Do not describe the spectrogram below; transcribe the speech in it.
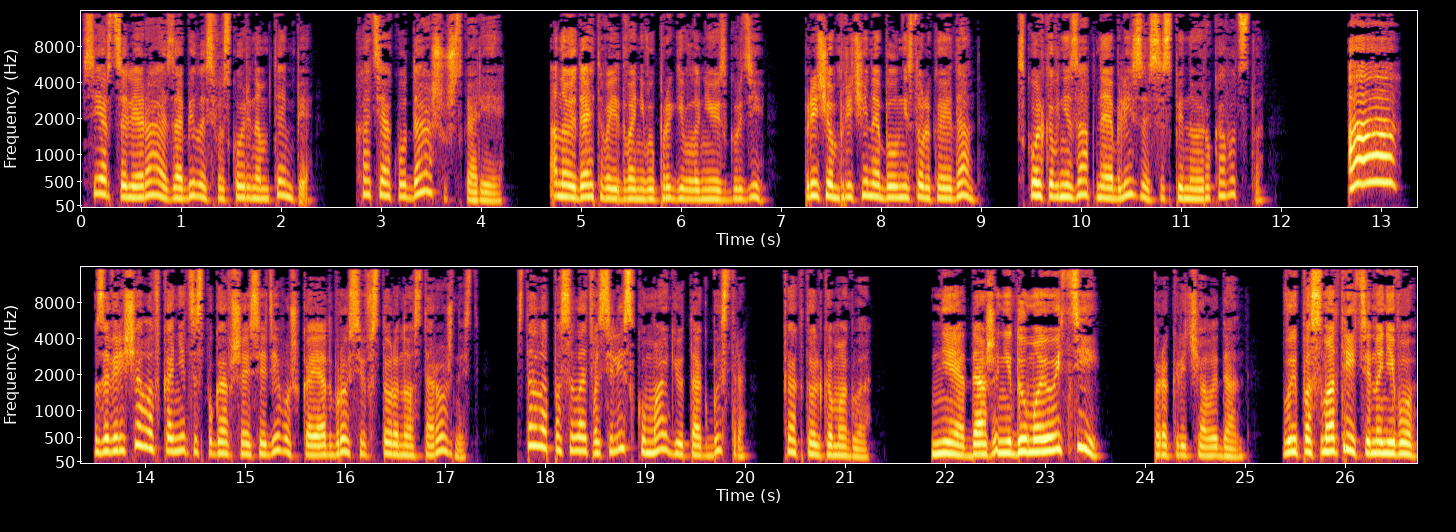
Сердце Лерая забилось в ускоренном темпе, хотя куда ж уж скорее. Оно и до этого едва не выпрыгивало у нее из груди. Причем причиной был не столько Эдан, сколько внезапная близость со спиной руководства. а, -а, -а заверещала в конец испугавшаяся девушка и, отбросив в сторону осторожность, стала посылать Василиску магию так быстро, как только могла. «Нет, даже не думаю уйти!» — прокричал Идан. «Вы посмотрите на него!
